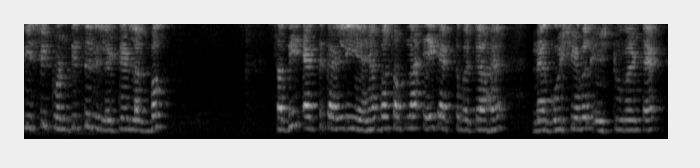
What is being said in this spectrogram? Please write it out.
पीसी ट्वेंटी से रिलेटेड लगभग सभी एक्ट कर लिए हैं, बस अपना एक एक्ट बचा है नेगोशिएबल इंस्ट्रूमेंट एक्ट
